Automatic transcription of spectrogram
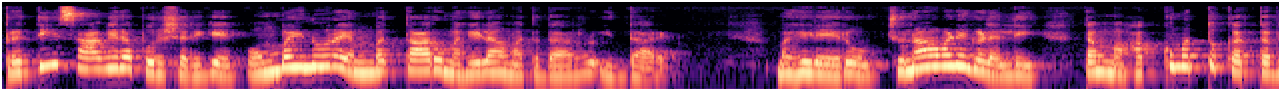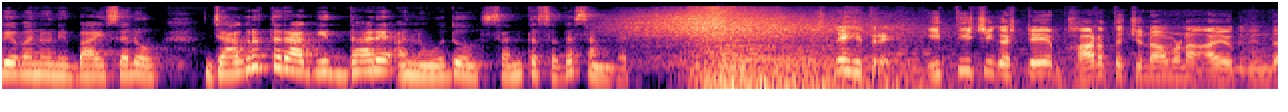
ಪ್ರತಿ ಸಾವಿರ ಪುರುಷರಿಗೆ ಒಂಬೈನೂರ ಎಂಬತ್ತಾರು ಮಹಿಳಾ ಮತದಾರರು ಇದ್ದಾರೆ. ಮಹಿಳೆಯರು ಚುನಾವಣೆಗಳಲ್ಲಿ ತಮ್ಮ ಹಕ್ಕು ಮತ್ತು ಕರ್ತವ್ಯವನ್ನು ನಿಭಾಯಿಸಲು ಜಾಗೃತರಾಗಿದ್ದಾರೆ ಅನ್ನುವುದು ಸಂತಸದ ಸಂಗತಿ. ಸ್ನೇಹಿತರೆ, ಇತ್ತೀಚೆಗಷ್ಟೇ ಭಾರತ ಚುನಾವಣಾ ಆಯೋಗದಿಂದ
